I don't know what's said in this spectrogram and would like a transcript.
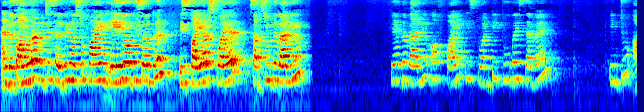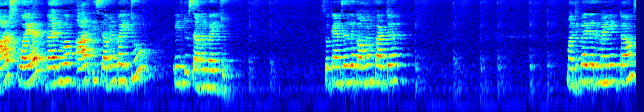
and the formula which is helping us to find area of the circle is pi r square. Substitute the value. Here the value of pi is 22 by 7 into r square. Value of r is 7 by 2 into 7 by 2. So cancel the common factor. Multiply the remaining terms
